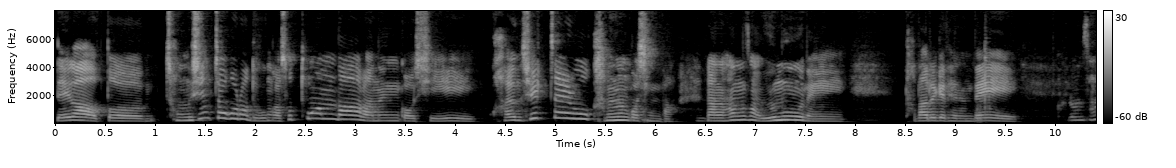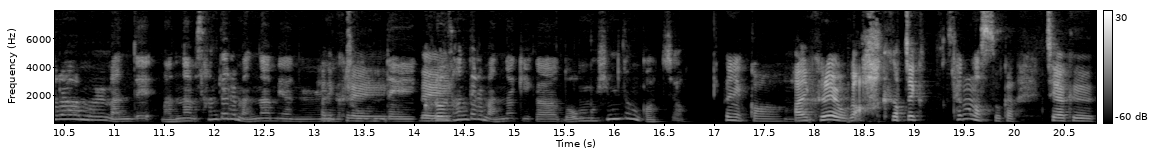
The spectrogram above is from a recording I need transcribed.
내가 어떤 정신적으로 누군가 소통한다라는 것이 과연 실제로 가능한 것인가 라는 항상 의문에 다다르게 되는데 그런 사람을 만대, 만나 상대를 만나면은 아니, 그래. 좋은데 네. 그런 상대를 만나기가 너무 힘든 거죠. 그러니까 음. 아니 그래요. 아, 그 갑자기 생각났어. 그러니까 제가 그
